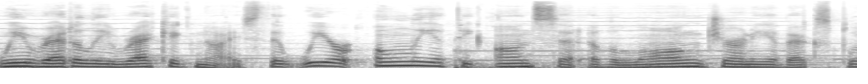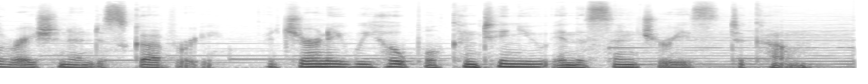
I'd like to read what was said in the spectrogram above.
we readily recognize that we are only at the onset of a long journey of exploration and discovery, a journey we hope will continue in the centuries to come.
